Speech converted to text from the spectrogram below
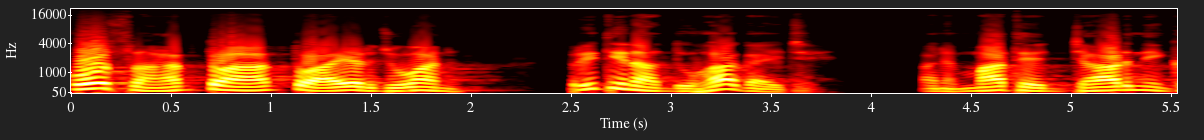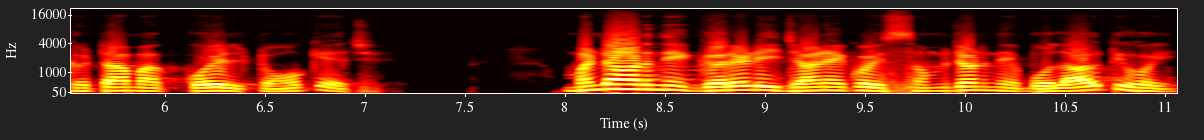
કોસ હાંકતો હાંકતો આયર જુવાન પ્રીતિના દુહા ગાય છે. અને માથે ઝાડની ઘટામાં કોયલ ટોંકે છે. મંડાણની ગરેડી જાણે કોઈ સમજણને બોલાવતી હોય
